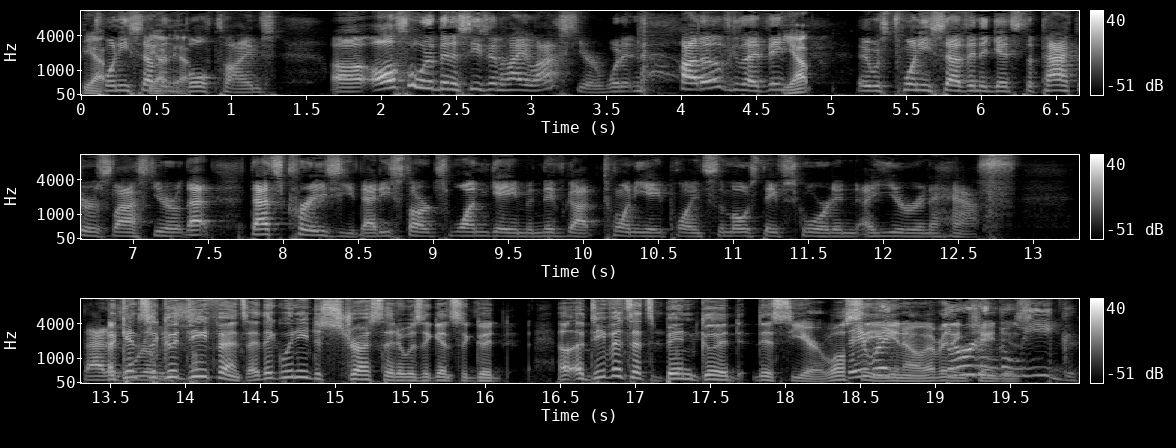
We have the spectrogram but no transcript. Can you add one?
Yep. 27 Yep, yep. both times. Uh, also would have been a season high last year, would it not have? Because I think it was 27 against the Packers last year. That that's crazy that he starts one game and they've got 28 points, the most they've scored in a year and a half. That is against really a good something. defense. I think we need to stress that it was against a good a defense that's been good this year. We'll They see. You know, everything third changes. in the league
